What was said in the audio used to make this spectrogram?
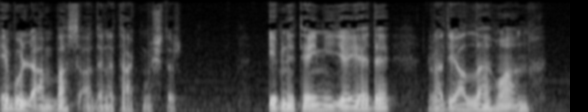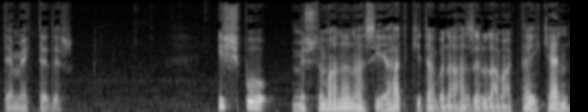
Ebul Abbas adını takmıştır. İbn Teymiyye'ye de radıyallahu anh demektedir. İş bu Müslümana nasihat kitabını hazırlamaktayken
